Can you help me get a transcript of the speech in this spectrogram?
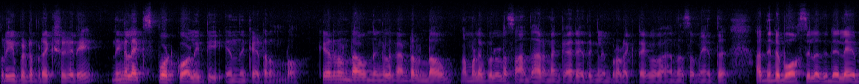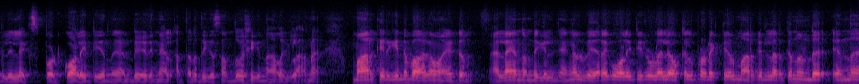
പ്രിയപ്പെട്ട പ്രേക്ഷകരെ നിങ്ങൾ എക്സ്പോർട്ട് ക്വാളിറ്റി എന്ന് കേട്ടിട്ടുണ്ടോ? കേട്ടിട്ടുണ്ടാവും നിങ്ങൾ കണ്ടിട്ടുണ്ടാവും. നമ്മളെപ്പോലുള്ള സാധാരണക്കാർ ഏതെങ്കിലും പ്രൊഡക്റ്റൊക്കെ വാങ്ങുന്ന സമയത്ത് അതിന്റെ ബോക്സിൽ അതിന്റെ ലേബലിൽ എക്സ്പോർട്ട് ക്വാളിറ്റി എന്ന് കണ്ടു കഴിഞ്ഞാൽ അത്രയധികം സന്തോഷിക്കുന്ന ആളുകളാണ്. മാർക്കറ്റിങ്ങിന്റെ ഭാഗമായിട്ടും അല്ല എന്നുണ്ടെങ്കിൽ ഞങ്ങൾ വേറെ ക്വാളിറ്റിയിലുള്ള ലോക്കൽ പ്രൊഡക്റ്റുകൾ മാർക്കറ്റിൽ ഇറക്കുന്നുണ്ട് എന്ന്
